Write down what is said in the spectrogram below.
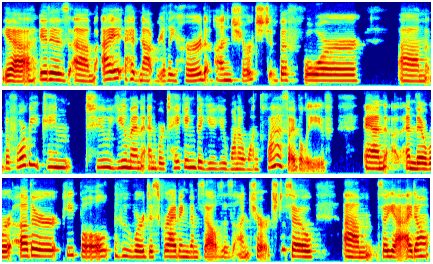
Yeah, it is. Um, I had not really heard unchurched before um, before we came to UUMAN and were taking the UU 101 class, I believe. And and there were other people who were describing themselves as unchurched. So um, so yeah, I don't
